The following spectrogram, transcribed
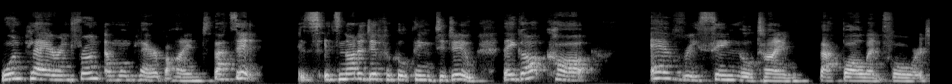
One player in front and one player behind. That's it. It's it's not a difficult thing to do. They got caught every single time that ball went forward.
